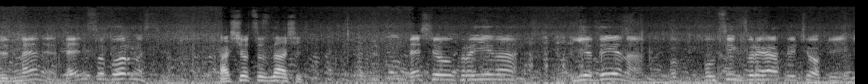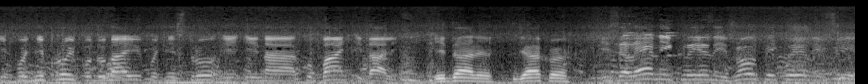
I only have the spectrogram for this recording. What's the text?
Від мене День Соборності. А що це значить? Те, що Україна єдина по, по всіх берегах річок, і, і по Дніпру, і по Дунаю, і по Дністру, і, і на Кубань, і далі. І далі. Дякую. І зелений клин, і жовтий клин, і всі. І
